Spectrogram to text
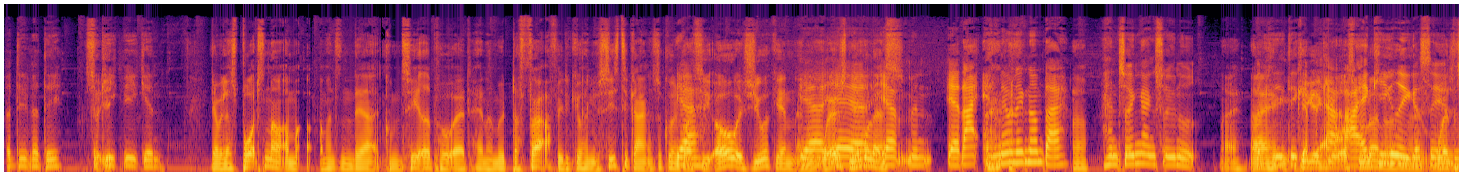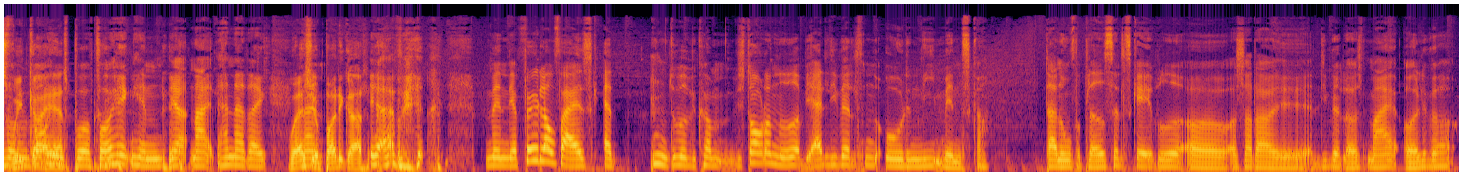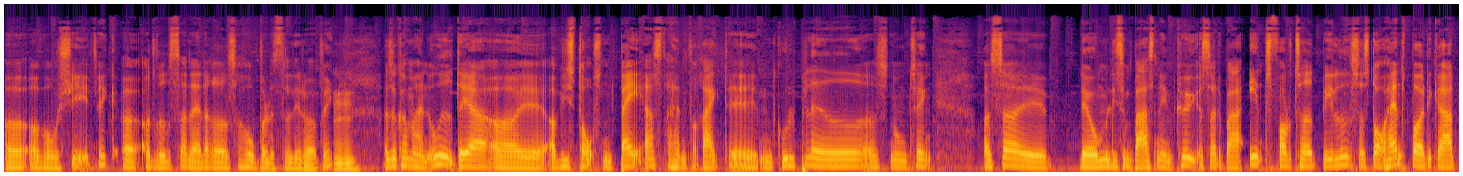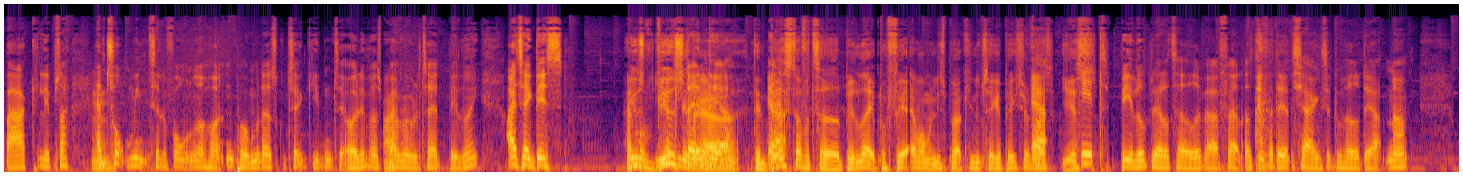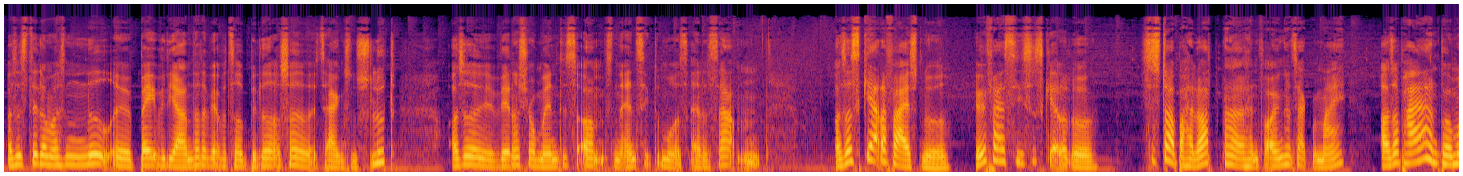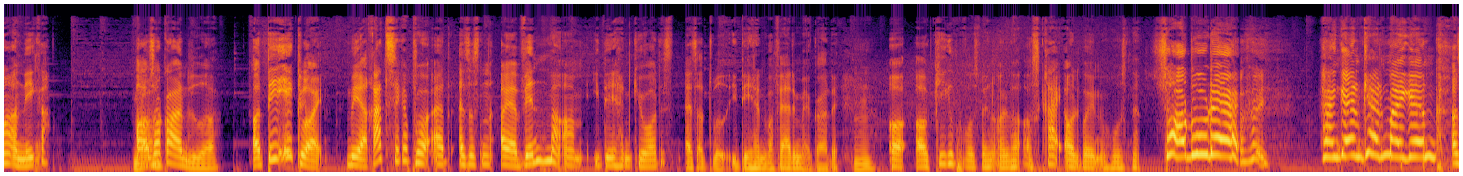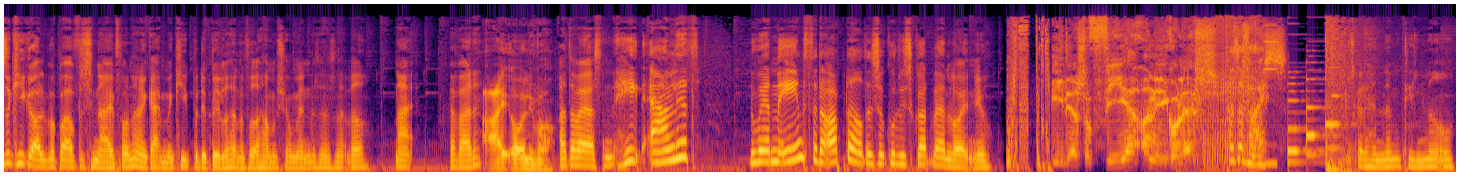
og det var det. Så, Så så I- gik vi igen. Jeg ville have spurgt sådan, om, om han sådan der kommenterede på, at han havde mødt dig før, for det gjorde han jo sidste gang. Så kunne han Ja. godt sige, oh, it's you again, and Ja, where's ja, ja, Nicolas? ja, men, ja, nej, han nævnte ikke noget om dig. Nå. Han så ikke engang søgen ud. Nej, nej, han det, det, kiggede ikke lige over han kiggede ikke men, og se, hvor, at? på forhæng henne. Ja, nej, han er der ikke. Where's Nej. your bodyguard? Ja, men jeg føler jo faktisk, at du ved, vi, kom, vi står dernede, og vi er alligevel sådan 8-9 mennesker. Der er nogen fra pladeselskabet, og, og så er der øh, alligevel også mig, Oliver og, og vores chef, ikke? Og, og du ved, så er det allerede, så håber det sig lidt op, ikke? Mm. Og så kommer han ud der, og, øh, og vi står sådan bag os, og han får rækt øh, en guldplade og sådan nogle ting. Og så øh, laver man ligesom bare sådan en kø, og så er det bare, indtil får du taget et billede, så står hans bodyguard bare og klipser. Mm. Han tog min telefon ud af hånden på mig, da jeg skulle til at give den til Oliver og spørge, om han ville tage et billede. Ikke? I take this. Han må You- you virkelig være there. den Ja. bedste at få taget billeder af på ferie, hvor man lige spørger, can you take a picture Ja, for us? Yes. et billede bliver der taget i hvert fald, og det var den chance, du havde der. Nå. Og så stiller mig sådan ned øh, bag ved de andre, der er ved at få taget billeder, og så er chancen slut. Og så øh, vender Shawn Mendes om, sådan ansigtet mod os alle sammen. Og så sker der faktisk noget. Jeg vil faktisk sige, så sker der noget. Så stopper han op, når han får øjenkontakt med mig, og så peger han på mig og nikker. Nå. Og så går han videre. Og det er ikke løgn. Men jeg er ret sikker på, at... Altså sådan, og jeg vendte mig om i det, han gjorde det. Altså, du ved, i det, han var færdig med at gøre det. Mm. Og, og kiggede på vores ven Oliver, og skreg Oliver ind i hovedet sådan her. Så du det? Hey. Han genkendte mig igen! og så kigger Oliver bare på sin iPhone. Han er i gang med at kigge på det billede, han har fået af ham og Shawn Mendes. Og sådan, hvad? Nej, hvad var det? Ej, Oliver. Og der var jeg sådan, helt ærligt, nu var jeg den eneste, der opdagede det, så kunne det så godt være en løgn jo. Ida Sofia og Nikolas. På The Voice. Skal det handle om klimaet.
